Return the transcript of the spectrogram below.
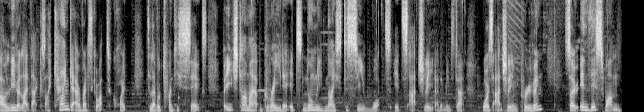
I'll leave it like that because I can get a red skill up to quite to level 26. But each time I upgrade it, it's normally nice to see what it's actually. I didn't mean to that. What it's actually improving. So in this one,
